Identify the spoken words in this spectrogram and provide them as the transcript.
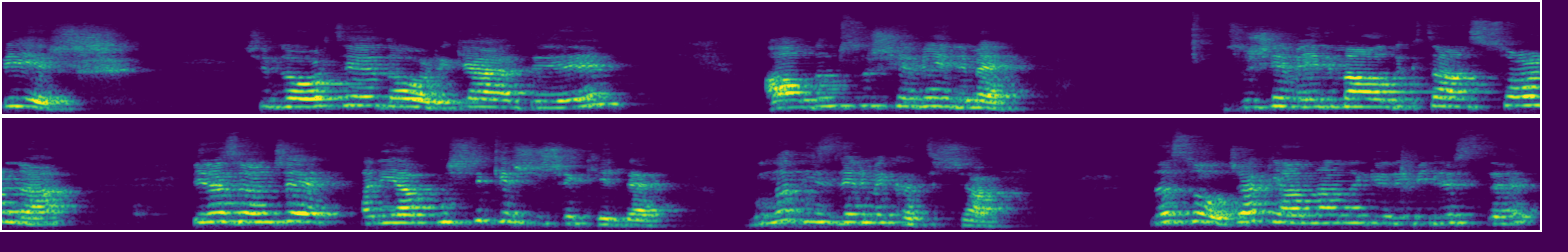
1 Şimdi ortaya doğru geldim. Aldım su şemi elime. Su şemi elime aldıktan sonra biraz önce hani yapmıştık ya şu şekilde. Buna dizlerimi katacağım. Nasıl olacak? Yandan da görebilirsin.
